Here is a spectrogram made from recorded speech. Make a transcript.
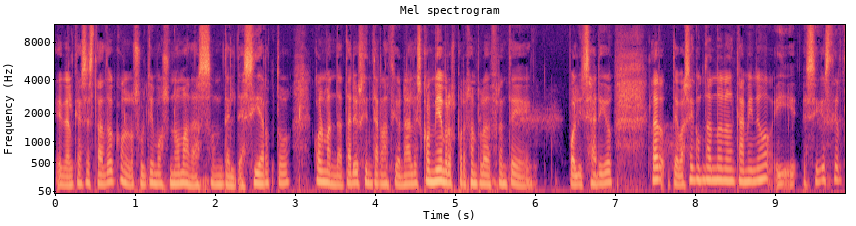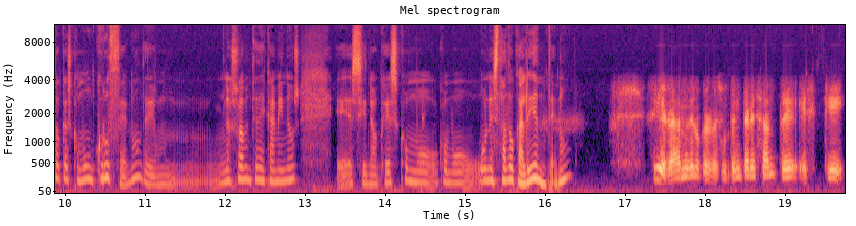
en el que has estado con los últimos nómadas del desierto, con mandatarios internacionales, con miembros, por ejemplo, del Frente Polisario. Claro, te vas encontrando en el camino y sí que es cierto que es como un cruce, ¿no? De, no solamente de caminos, eh, sino que es como, como un estado caliente, ¿no? Sí, realmente lo que resulta interesante es que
